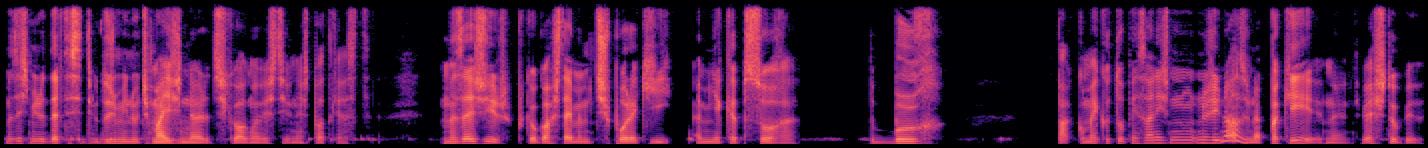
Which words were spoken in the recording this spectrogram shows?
Mas este minuto deve ter sido tipo dos minutos mais nerds que eu alguma vez tive neste podcast. Mas é giro, porque eu gosto é mesmo de expor aqui a minha cabeçorra de burro. Pá, como é que eu estou a pensar nisto no, no, ginásio, não é? Para quê? Não é? Tipo, é estúpido.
